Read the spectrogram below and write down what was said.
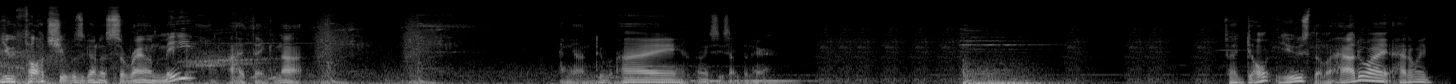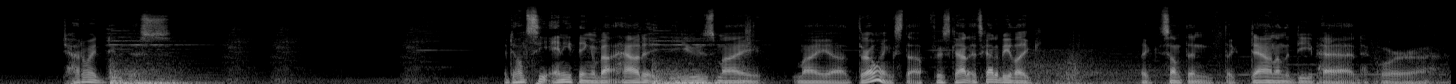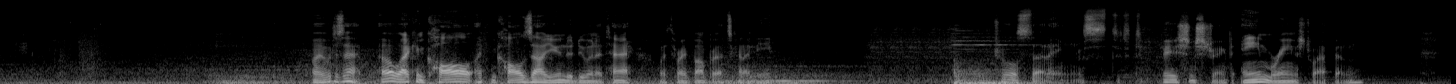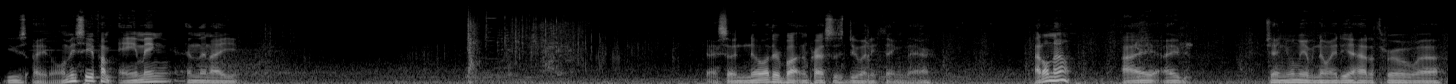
You thought she was gonna surround me? I think not. Hang on, do I... Let me see something here. So I don't use them. How do I... How do I... How do I do this? I don't see anything about how to use my my uh, throwing stuff. There's got it's got to be like like something like down on the D-pad or uh, Wait, what is that? Oh, I can call I can call Zhao Yun to do an attack with right bumper. That's kind of neat. Control settings. Patient strength. Aim ranged weapon. Use idle. Let me see if I'm aiming and then I... Okay, so no other button presses do anything there. I don't know. I, I genuinely have no idea how to throw, uh,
